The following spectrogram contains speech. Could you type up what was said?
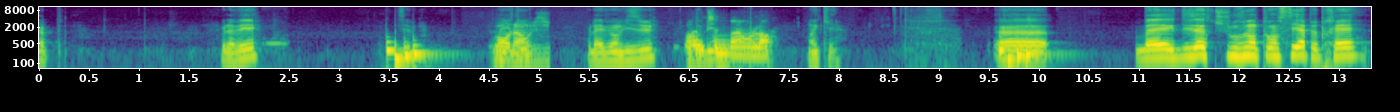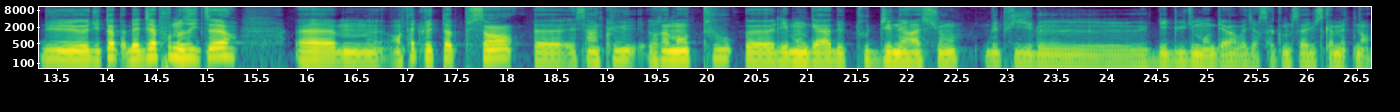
Hop. Vous l'avez C'est bon, on l'a en visu. Vous l'avez en visu ouais, c'est bon, on l'a. Ok. Euh, bah, déjà, que vous en pensez à peu près du, du top bah, Déjà pour nos auditeurs, euh, en fait, le top 100, euh, ça inclut vraiment tous euh, les mangas de toute génération, depuis le début du manga, on va dire ça comme ça, jusqu'à maintenant.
